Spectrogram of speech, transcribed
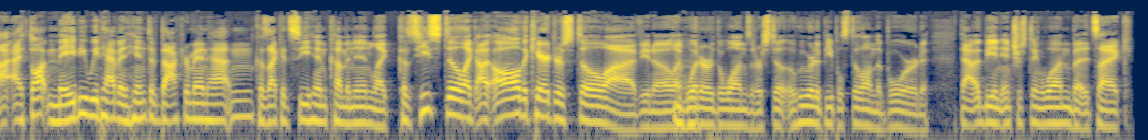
I, I thought maybe we'd have a hint of Doctor Manhattan because I could see him coming in like because he's still like I, all the characters still alive. You know, like what are the ones that are still who are the people still on the board? That would be an interesting one. But it's like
